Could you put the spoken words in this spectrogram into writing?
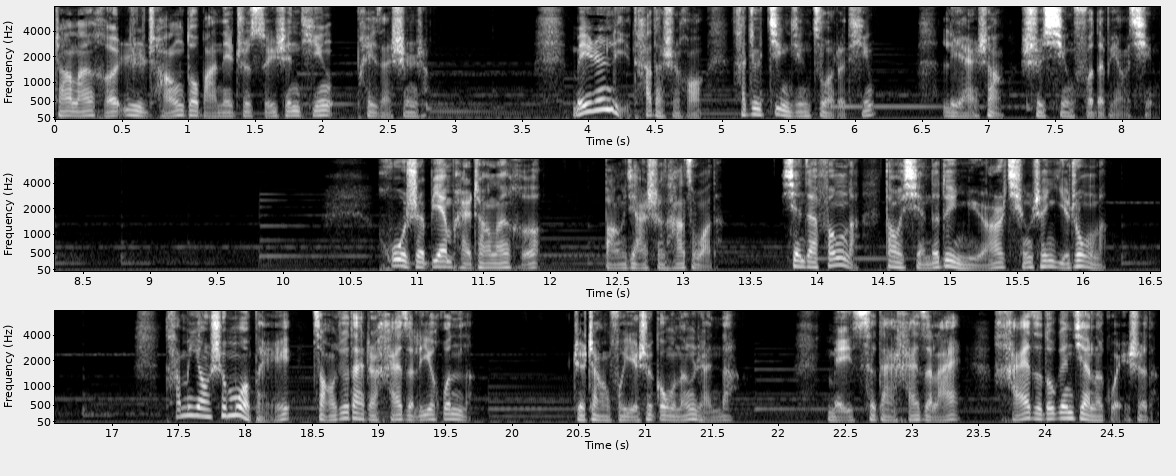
张兰和日常都把那只随身听配在身上，没人理他的时候，他就静静坐着听，脸上是幸福的表情。护士编排张兰和，绑架是他做的，现在疯了，倒显得对女儿情深意重了。他们要是漠北，早就带着孩子离婚了。这丈夫也是够能忍的，每次带孩子来，孩子都跟见了鬼似的。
